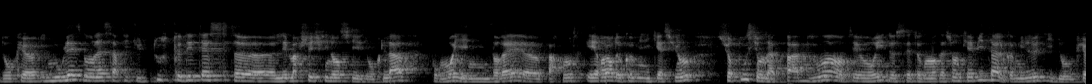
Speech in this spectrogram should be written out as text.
Donc, euh, il nous laisse dans l'incertitude, tout ce que détestent les marchés financiers. Donc là, pour moi, il y a une vraie, par contre, erreur de communication, surtout si on n'a pas besoin, en théorie, de cette augmentation de capital, comme il le dit. Donc,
